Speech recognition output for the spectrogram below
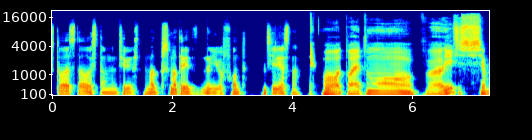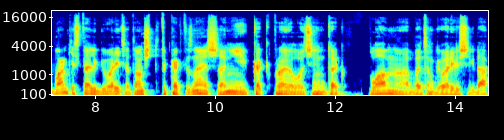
Что осталось там, интересно? Надо посмотреть на ее фонд. Интересно. Вот, поэтому э, эти все банки стали говорить о том, что, ты, как ты знаешь, они, как правило, очень так плавно об этом говорили всегда.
